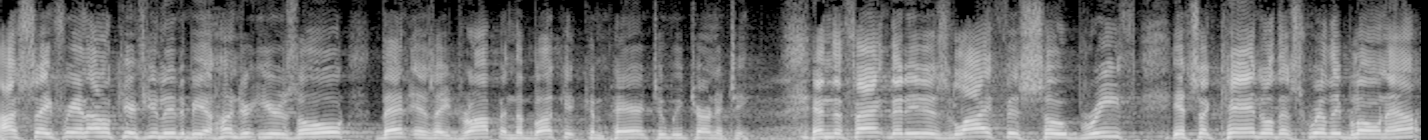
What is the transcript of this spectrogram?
I say, friend, I don't care if you live to be 100 years old, that is a drop in the bucket compared to eternity. And the fact that it is life is so brief, it's a candle that's really blown out.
